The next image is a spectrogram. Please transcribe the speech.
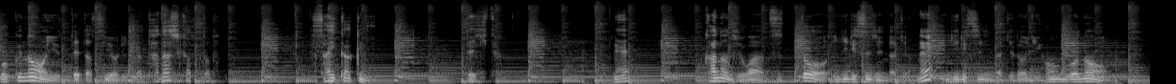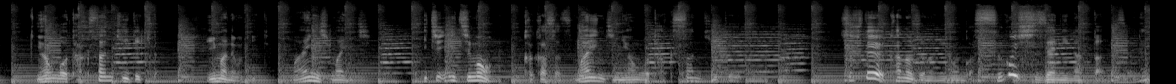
僕の言ってたセオリーが正しかったと。再確認できた。ね。彼女はずっとイギリス人だけどね。イギリス人だけど日本語の日本語をたくさん聞いてきた。今でも聞いてる。毎日毎日。一日も欠かさず毎日日本語をたくさん聞いている。して彼女の日本語はすごい自然になったんですよね。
